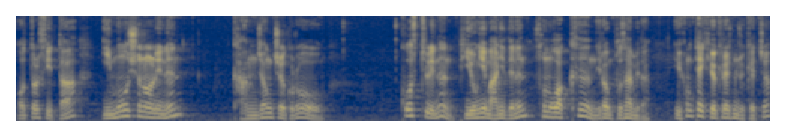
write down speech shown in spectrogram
어떨 수 있다. emotionally는 감정적으로 costly는 비용이 많이 드는 소모가 큰 이런 부사입니다. 이 형태 기억해 주시면 좋겠죠.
